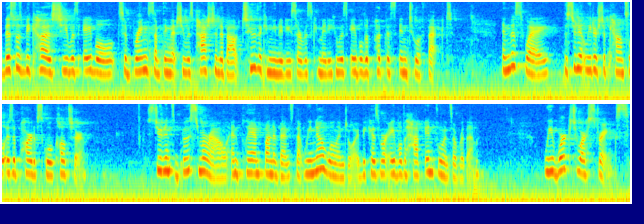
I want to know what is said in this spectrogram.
This was because she was able to bring something that she was passionate about to the Community Service Committee, who was able to put this into effect. In this way, the Student Leadership Council is a part of school culture. Students boost morale and plan fun events that we know we'll enjoy because we're able to have influence over them. We work to our strengths.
